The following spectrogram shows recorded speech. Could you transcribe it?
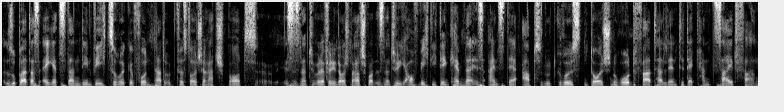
super, dass er jetzt dann den Weg zurückgefunden hat und fürs deutsche Radsport äh, ist es natürlich, oder für den deutschen Radsport ist es natürlich auch wichtig, denn Kemner ist eins der absolut größten deutschen Rundfahrtalente, der kann Zeit fahren.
